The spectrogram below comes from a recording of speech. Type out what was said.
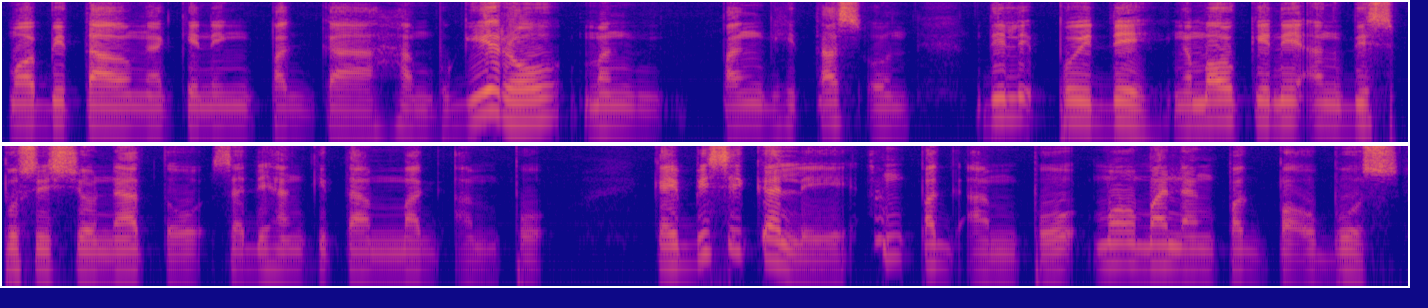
Mo bitaw nga kining pagkahambugiro mang panghitason dili pwede nga mao kini ang disposisyon nato sa dihang kita magampo kay basically ang pagampo mao man ang pagpaubos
